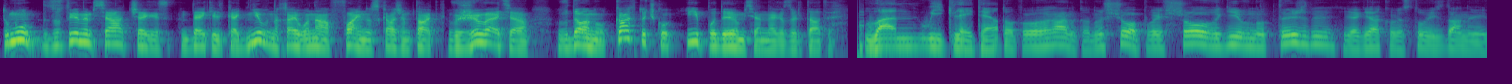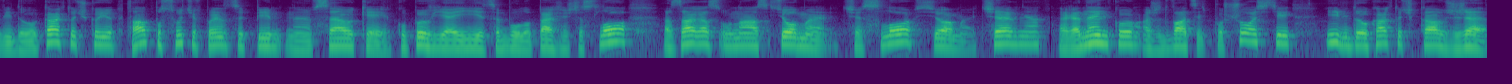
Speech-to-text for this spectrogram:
Тому зустрінемося через декілька днів. Нехай вона файно, скажімо так, вживеться в дану карточку і подивимося на результати. One week later. Доброго ранку. Ну що, пройшов рівно тиждень, як я користуюсь даною відеокарточкою. Та по суті, в принципі, е, все окей. Купив я її, це було перше число. А зараз у нас 7 число, 7 червня, раненько, аж 20 по 6. І відеокарточка вже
